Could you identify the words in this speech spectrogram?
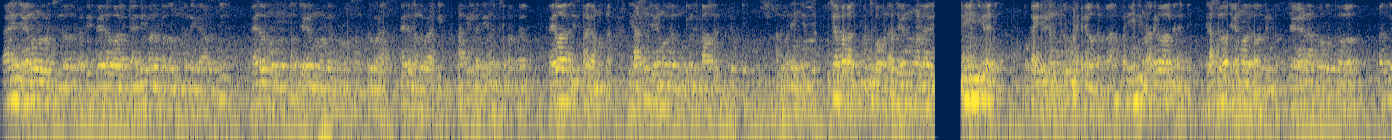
కానీ జగన్మోహన్ వచ్చిన తర్వాత ప్రతి పేదవాళ్ళకి అన్ని పథకాలు అందుతున్నాయి కాబట్టి పేదల ప్రభుత్వం జగన్మోహన్ గారి ప్రభుత్వం ఇప్పుడు కూడా పేదలందరూ కూడా పార్టీలకు అతీత శిక్షణ పథకాలు పేదవాళ్ళకి ఇస్తారు కాబట్టి ఈ రాష్ట్రం జగన్మోహన్ గారు ముఖ్యమంత్రి కావాలని ప్రతి చెప్పి అందువల్ల ఏం చేసి వచ్చిన పదాలు మర్చిపోకుండా జగన్మోహన్ గారి ఇంటికి దగ్గర ఒక ఐదు టన్స్ సెకండ్లు తప్ప మరి ఇంటికి మన పేదవాళ్ళకి ఈ రాష్ట్రంలో జగన్మోహన్ గవర్నమెంట్. జగన్ ప్రభుత్వంలో ప్రతి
